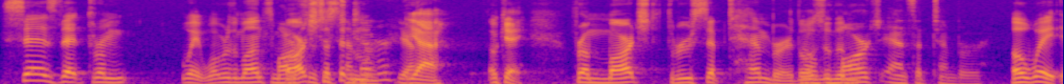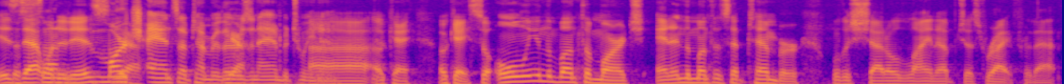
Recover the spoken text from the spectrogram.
says that from wait, what were the months? March March, to to September. September. Yeah. Okay, from March through September. Those Well, are the March and September. Oh wait, is the that what it is? March Yeah. and September. There Yeah. is an and between it. Uh, okay. Okay. So only in the month of March and in the month of September will the shadow line up just right for that.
